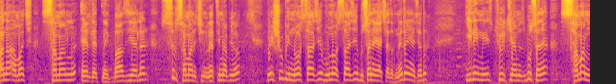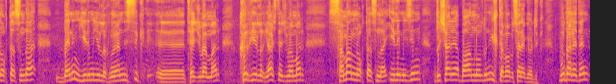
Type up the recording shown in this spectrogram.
ana amaç samanlı elde etmek. Bazı yerler sırf saman için üretim yapıyor. Ve şu bir nostalji, bu nostalji bu sene yaşadık. Neden yaşadık? İlimiz, Türkiye'miz bu sene saman noktasında benim 20 yıllık mühendislik e, tecrübem var. 40 yıllık yaş tecrübem var. Saman noktasında ilimizin dışarıya bağımlı olduğunu ilk defa bu sene gördük. Bu da neden?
